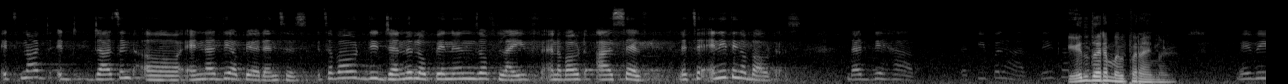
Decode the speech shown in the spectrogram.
it's not, it doesn't uh, end at the appearances. It's about the general opinions of life and about ourselves. Let's say anything about us that they have, that people have. They some- ഏതുതരം അഭിപ്രായങ്ങൾ maybe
